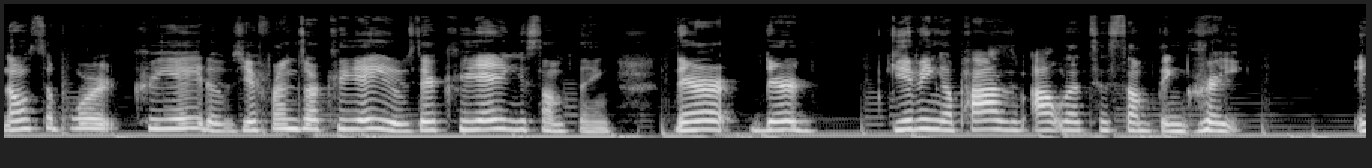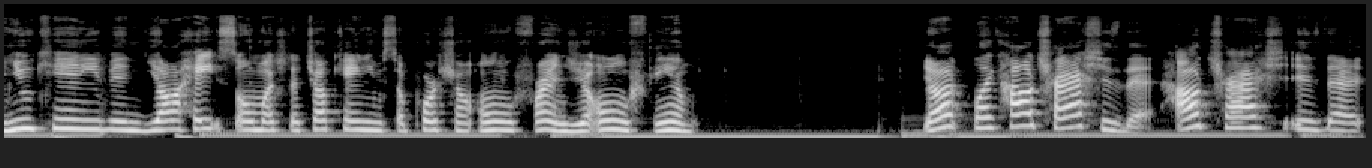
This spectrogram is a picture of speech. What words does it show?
Don't support creatives. Your friends are creatives. They're creating something. They're they're giving a positive outlet to something great. And you can't even y'all hate so much that y'all can't even support your own friends, your own family. Y'all, like, how trash is that? How trash is that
